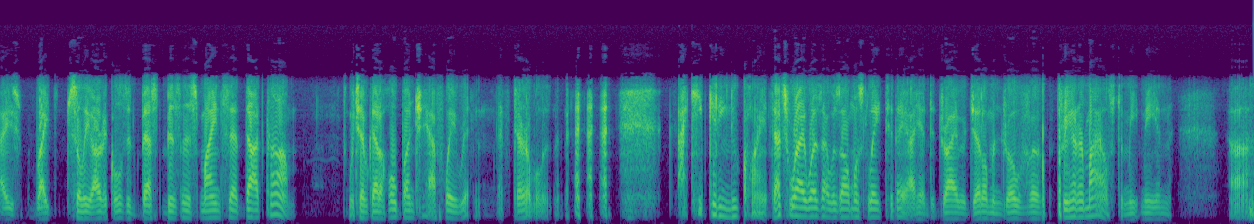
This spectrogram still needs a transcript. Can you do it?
I write silly articles at bestbusinessmindset.com, which I've got a whole bunch halfway written. That's terrible, isn't it? I keep getting new clients. That's where I was. I was almost late today. I had to drive. A gentleman drove uh, 300 miles to meet me in uh,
